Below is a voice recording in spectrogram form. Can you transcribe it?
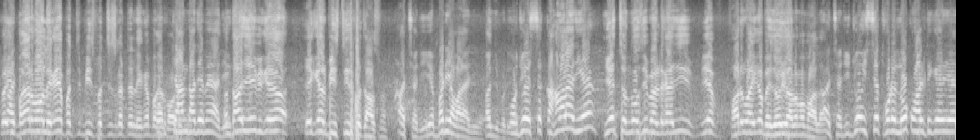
कोई अच्छा। बगैर भाव लेंगे पच्चीस बीस पच्चीस कट्टे लेंगे बगैर भाव क्या अंदाजे में अंदाज यही बिकेगा एक हज़ार बीस तीस पचास में। अच्छा जी ये बढ़िया वाला जी। हाँ जी बढ़िया। और जो इससे कहाँ वाला है जी ये? ये चंदोसी बेल्ट का है जी ये फारूक भाई का भेजोई वालों का माल है। अच्छा जी जो इससे थोड़े लो क्वालिटी के ये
